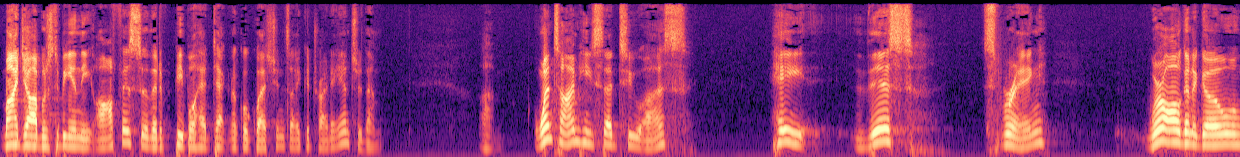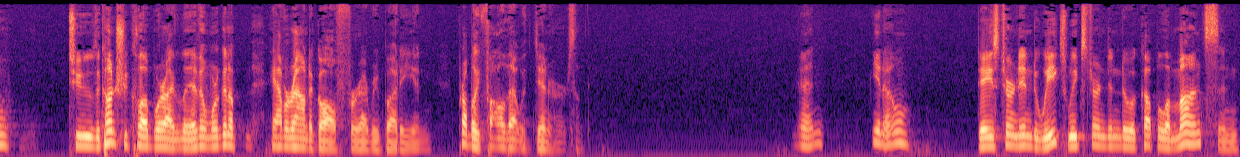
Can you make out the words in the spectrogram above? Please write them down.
My job was to be in the office so that if people had technical questions, I could try to answer them. Um, one time he said to us, Hey, this spring, we're all going to go to the country club where I live, and we're going to have a round of golf for everybody and probably follow that with dinner or something. And, you know, days turned into weeks, weeks turned into a couple of months, and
